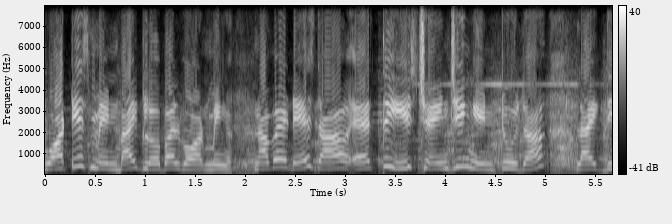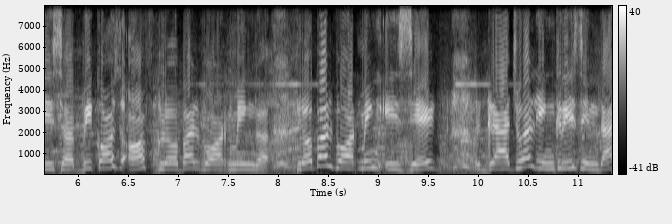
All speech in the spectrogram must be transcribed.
what is meant by global warming. Nowadays the earth is changing into the like this uh, because of global warming. Global warming is a gradual increase in the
